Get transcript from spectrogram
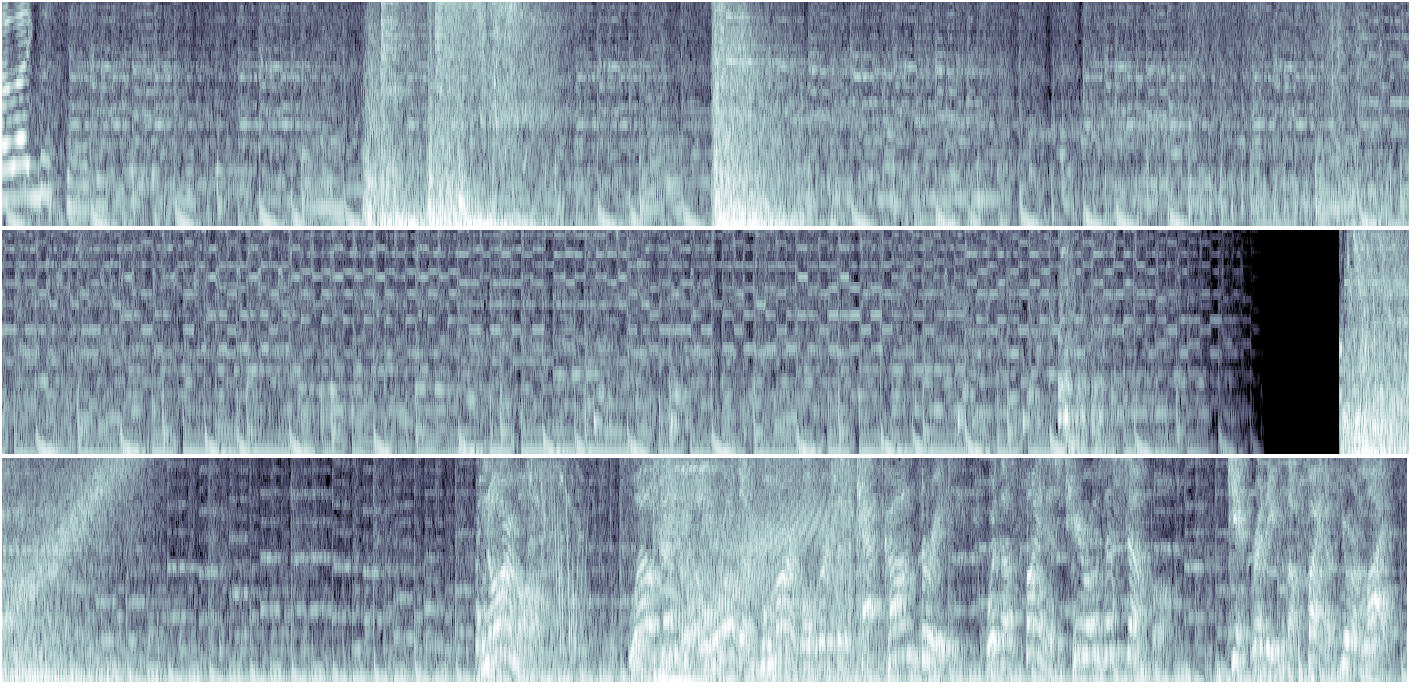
可愛がってあげる Vs. Capcom 3, where the finest heroes assemble. Get ready for the fight of your life.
